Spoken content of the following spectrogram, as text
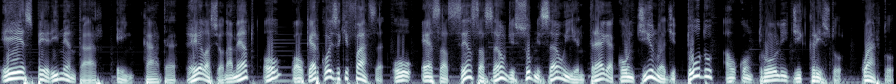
experimentar em cada relacionamento ou qualquer coisa que faça, ou essa sensação de submissão e entrega contínua de tudo ao controle de Cristo. Quarto,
